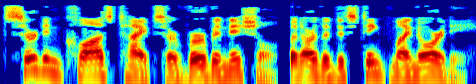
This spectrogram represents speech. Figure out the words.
Certain clause types are verb initial, but are the distinct minority.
